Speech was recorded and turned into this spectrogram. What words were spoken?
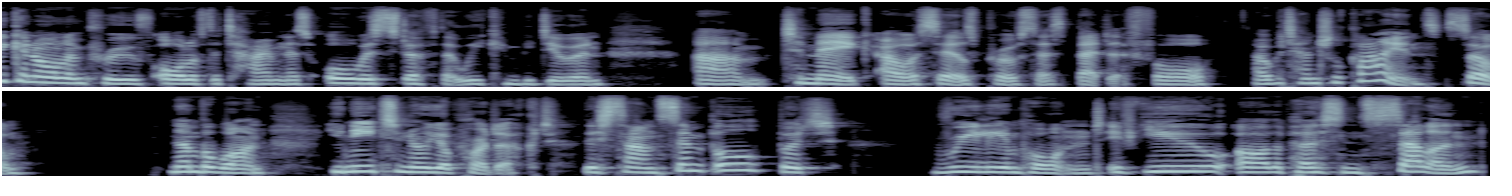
we can all improve all of the time. There's always stuff that we can be doing um, to make our sales process better for our potential clients. So, number one, you need to know your product. This sounds simple, but really important. If you are the person selling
